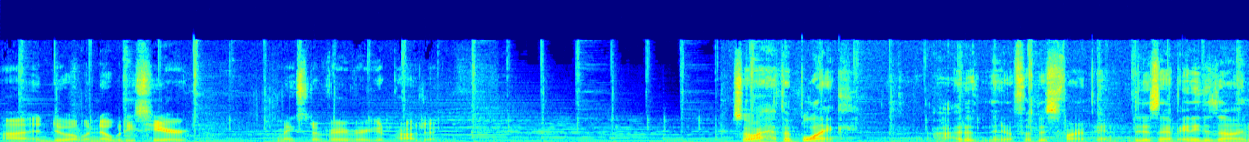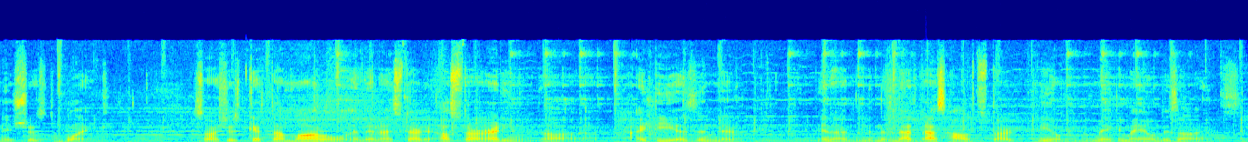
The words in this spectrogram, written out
uh, and do it when nobody's here makes it a very, very good project. So I have a blank you know, for this firing pin. It doesn't have any design, it's just a blank. So I just get that model and then I started, I'll start adding uh, ideas in there. And, I, and that, that's how I start you know, making my own designs.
